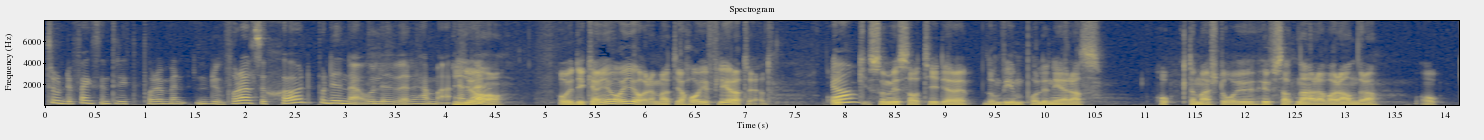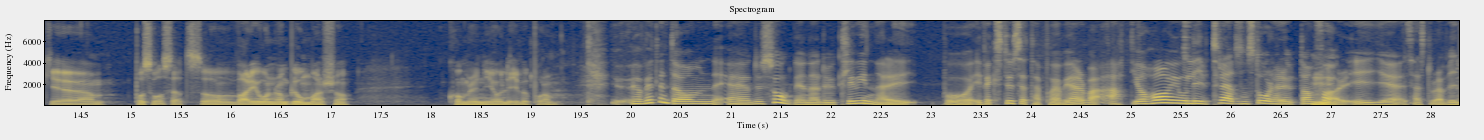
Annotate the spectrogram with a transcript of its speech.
trodde faktiskt inte riktigt på det, men du får alltså skörd på dina oliver hemma, eller? Ja, och det kan jag göra med att jag har ju flera träd. Och Ja. som vi sa tidigare, de vimpollineras. Och de här står ju hyfsat nära varandra. Och eh, på så sätt så varje år när de blommar så kommer det nya oliver på dem. Jag vet inte om eh, du såg det när du klev in här i, på, i växthuset här på Överjärva. Att jag har ju olivträd som står här utanför i eh, så här stora vinfat.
